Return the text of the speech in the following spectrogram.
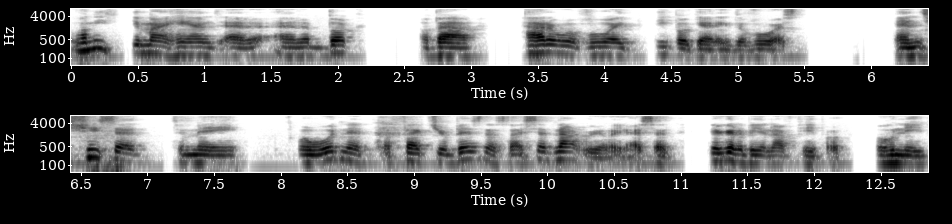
let me give my hand at a, at a book about how to avoid people getting divorced. And she said to me, well, wouldn't it affect your business? I said, not really. I said, there are going to be enough people who need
